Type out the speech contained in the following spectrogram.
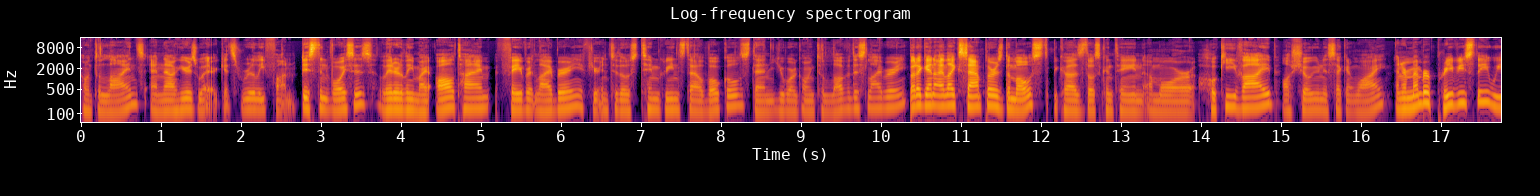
go into lines, and now here's where it gets really fun. Distant voices, literally my all-time favorite library. If you're into those Tim Green style vocals, then you are going to love this library. But again, I like samplers the most because those contain a more hooky vibe. I'll show you in a second why. And remember previously we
